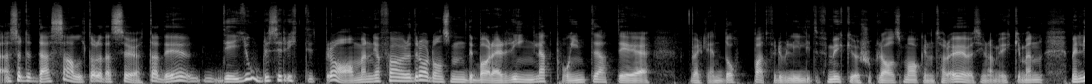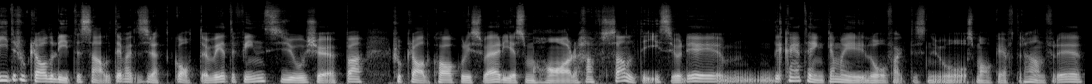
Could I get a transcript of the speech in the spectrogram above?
alltså det där salta och det där söta, det, det gjorde sig riktigt bra. Men jag föredrar de som det bara är ringlat på, inte att det är verkligen doppat för det blir lite för mycket och chokladsmaken tar över så mycket. Men, men lite choklad och lite salt är faktiskt rätt gott. Jag vet det finns ju att köpa chokladkakor i Sverige som har havssalt i sig och det, det kan jag tänka mig då faktiskt nu att smaka efterhand för det,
